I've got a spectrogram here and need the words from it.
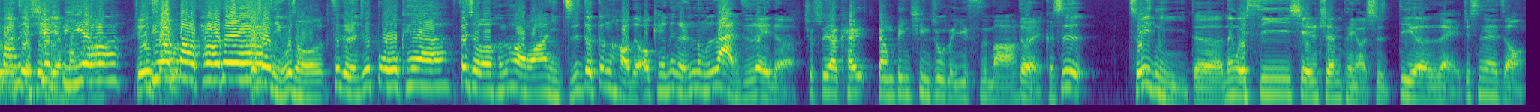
骂这些联盟啊，就是要骂他的啊，就说你为什么这个人就不 OK 啊？分手了很好啊，你值得更好的 OK，那个人那么烂之类的，就是要开当兵庆祝的意思吗？对，可是所以你的那位 C 先生朋友是第二类，就是那种。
